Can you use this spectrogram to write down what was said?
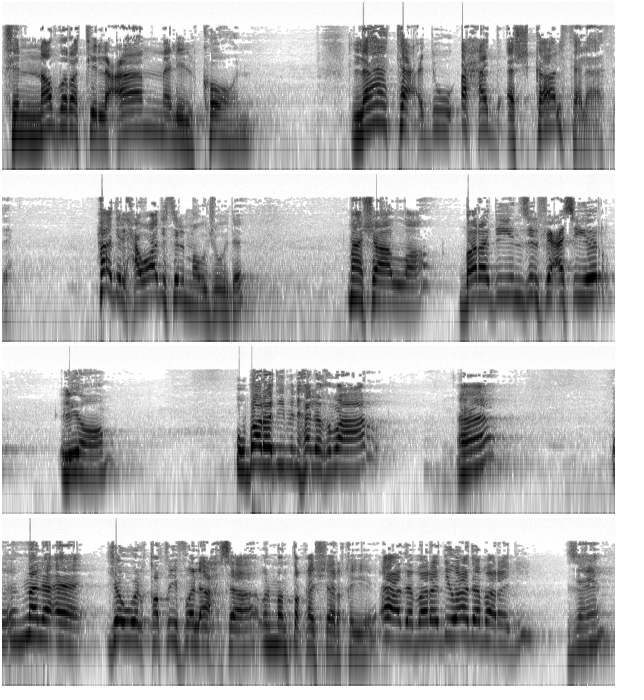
في النظرة العامة للكون لا تعدو أحد أشكال ثلاثة. هذه الحوادث الموجودة ما شاء الله بردي ينزل في عسير اليوم وبردي من هالغبار ها؟ ملأ جو القطيف والأحساء والمنطقة الشرقية. هذا بردي وهذا بردي. زين؟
